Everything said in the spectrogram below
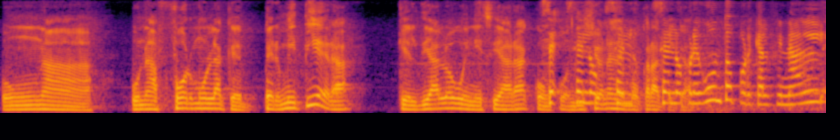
una, una fórmula que permitiera que el diálogo iniciara con condiciones democráticas. Se lo pregunto porque al final,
